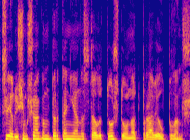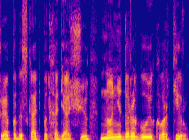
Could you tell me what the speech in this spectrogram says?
Следующим шагом Д'Артаньяна стало то, что он отправил планше подыскать подходящую, но недорогую квартиру.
